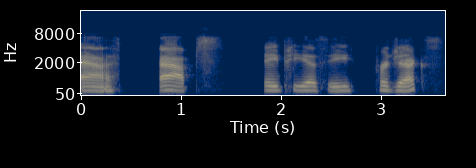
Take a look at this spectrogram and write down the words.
ap- apse, A P S E, projects,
